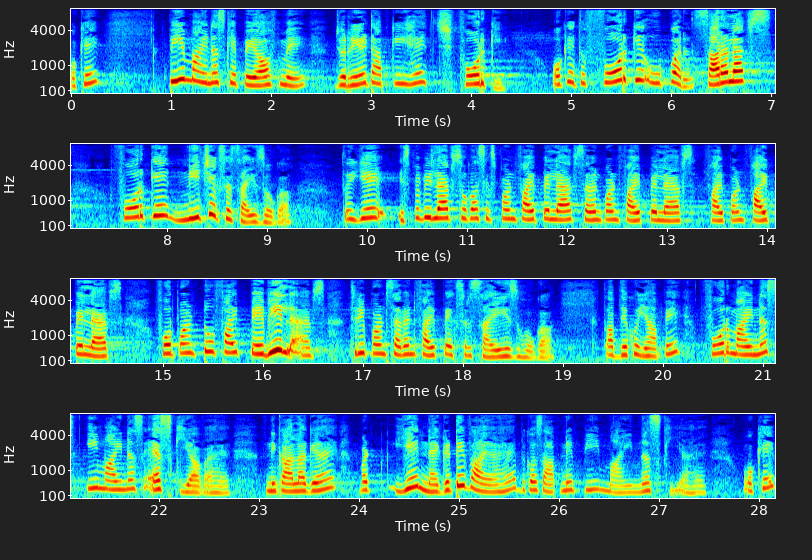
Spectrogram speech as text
ओके पी माइनस के पे ऑफ़ में जो रेट आपकी है फोर की ओके तो फोर के ऊपर सारा लैप्स फोर के नीचे एक्सरसाइज होगा। तो ये इस पे भी लैप्स होगा 6.5 पे लैप्स 7.5 पे लैप्स 5.5 पे लैप्स 4.25 पे भी लैप्स 3.75 पे एक्सरसाइज होगा। तो आप देखो यहाँ पे 4 माइनस ई माइनस एस किया हुआ है, निकाला गया है बट ये नेगेटिव आया है बिकॉज़ आपने पी माइनस किया है। ओके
